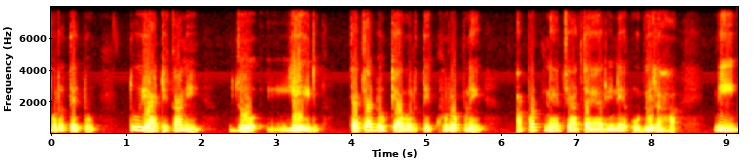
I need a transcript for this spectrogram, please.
परत येतो. तू या ठिकाणी जो येईल त्याच्या डोक्यावर ते खुरपणे आपटण्याच्या तयारीने उभी राहा. मी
